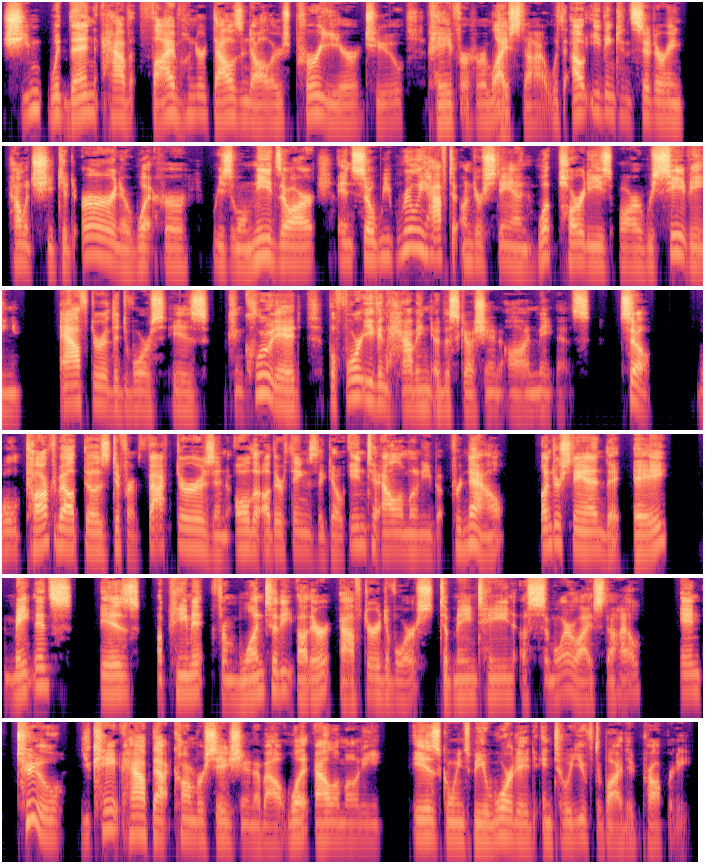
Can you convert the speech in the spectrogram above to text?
she would then have $500,000 per year to pay for her lifestyle without even considering how much she could earn or what her reasonable needs are. And so we really have to understand what parties are receiving after the divorce is concluded before even having a discussion on maintenance. So we'll talk about those different factors and all the other things that go into alimony. But for now, understand that A, maintenance is a payment from one to the other after a divorce to maintain a similar lifestyle. And two, you can't have that conversation about what alimony is going to be awarded until you've divided property.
